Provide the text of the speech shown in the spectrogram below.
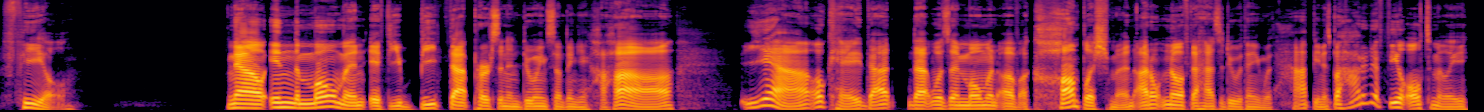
feel? Now, in the moment, if you beat that person in doing something, haha, yeah, okay, that that was a moment of accomplishment. I don't know if that has to do with anything with happiness, but how did it feel ultimately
